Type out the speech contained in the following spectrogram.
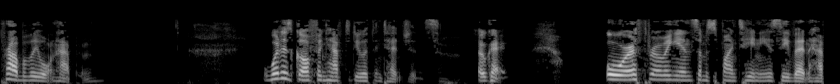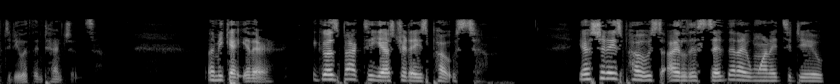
probably won't happen. What does golfing have to do with intentions? Okay. Or throwing in some spontaneous event have to do with intentions? Let me get you there. It goes back to yesterday's post. Yesterday's post, I listed that I wanted to do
